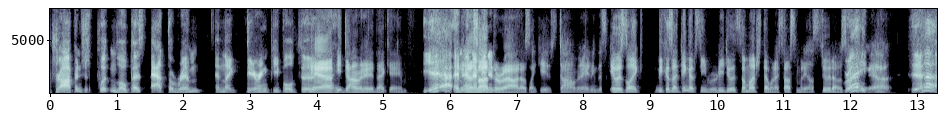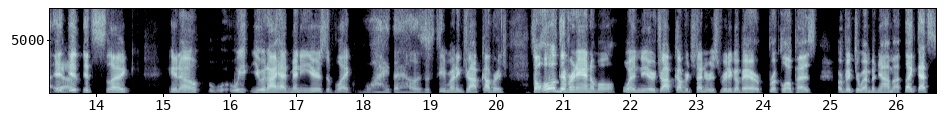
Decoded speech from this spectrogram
drop and just putting Lopez at the rim and like daring people to Yeah, he dominated that game. yeah, And, and, and I I mean throughout. I was like, he is dominating this. It was like because I think I've seen Rudy do it so much that when I saw somebody else do it, I was Right. like, oh, yeah, yeah, it, Yeah. It, it's like you know we you and I had many years of like why the hell is this team running drop coverage? It's a whole different animal when your drop coverage center is Rudy Gobert, Brook Lopez, or Victor Wembanyama. Like that's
